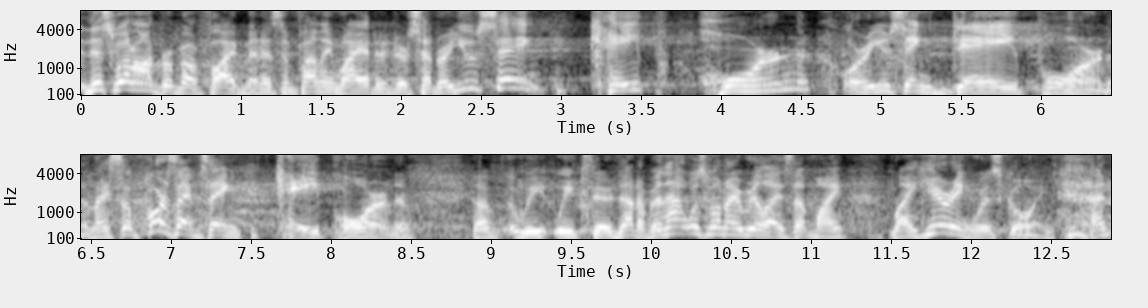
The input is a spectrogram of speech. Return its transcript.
this went on for about five minutes, and finally my editor said, Are you saying Cape Horn or are you saying gay porn? And I said, Of course I'm saying Cape Horn. Uh, we, we cleared that up. And that was when I realized that my, my hearing was going. And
